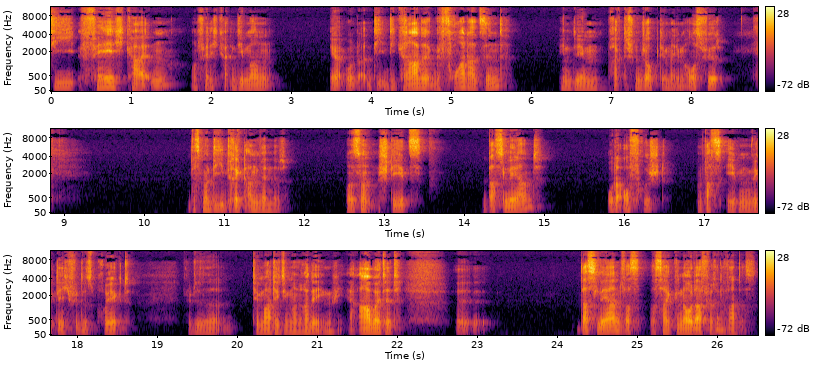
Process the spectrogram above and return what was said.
die Fähigkeiten und Fertigkeiten, die man ja, oder die, die gerade gefordert sind in dem praktischen Job, den man eben ausführt, dass man die direkt anwendet. Und dass man stets das lernt oder auffrischt, was eben wirklich für das Projekt, für diese Thematik, die man gerade irgendwie erarbeitet, äh, das lernt, was, was halt genau dafür relevant ist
